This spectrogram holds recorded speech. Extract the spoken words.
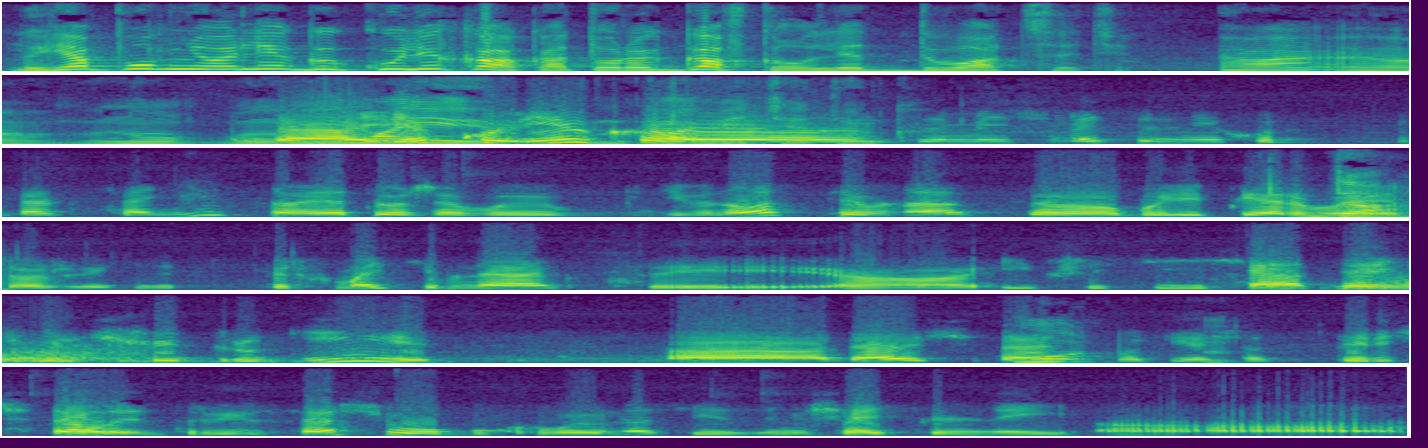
Но я помню Олега Кулика, который гавкал лет 20. А, э, ну, да, на моей Кулик, памяти э, только. замечательный художник но это уже вы в 90-е, у нас э, были первые да. тоже перформативные акции э, и в 60-е, они были чуть-чуть другие, а, да, считаю, ну... вот я сейчас перечитала интервью Саши Обуховой, у нас есть замечательный а,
